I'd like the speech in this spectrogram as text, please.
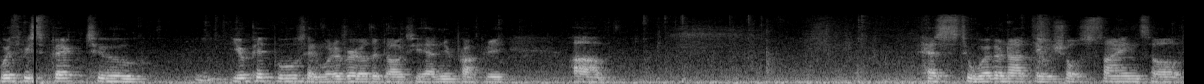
with respect to your pit bulls and whatever other dogs you had on your property? Um, as to whether or not they would show signs of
